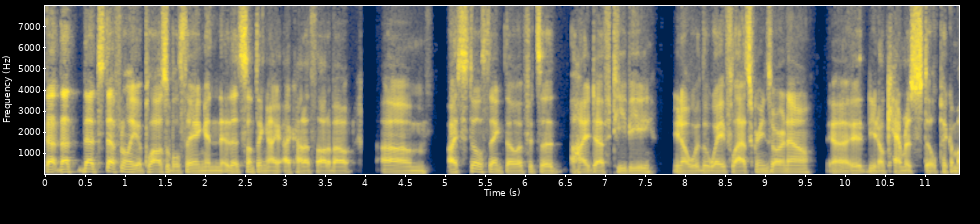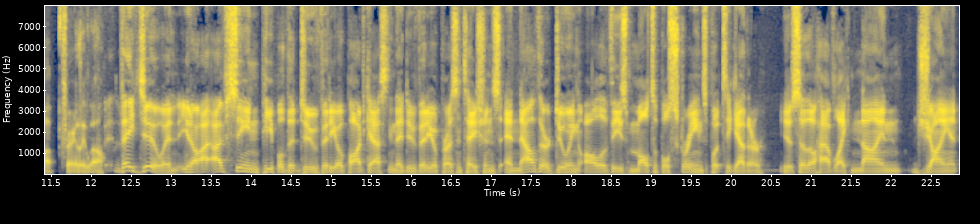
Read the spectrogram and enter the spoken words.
that that that's definitely a plausible thing, and that's something I, I kind of thought about. Um, I still think though, if it's a high def TV, you know, the way flat screens are now, uh, it, you know, cameras still pick them up fairly well. They do, and you know, I, have seen people that do video podcasting, they do video presentations, and now they're doing all of these multiple screens put together. You know, so they'll have like nine giant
